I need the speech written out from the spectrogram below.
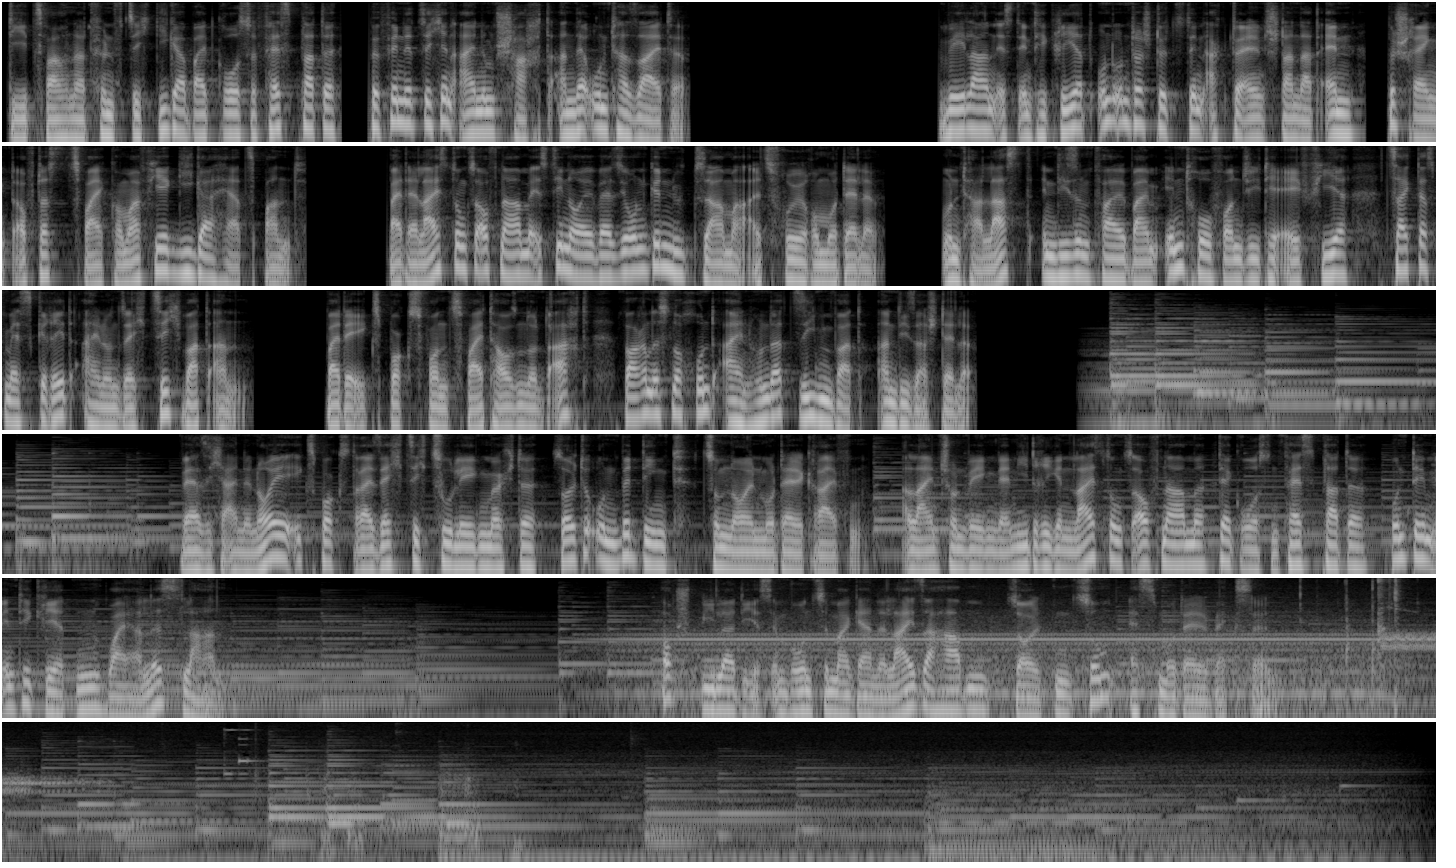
Die 250 GB große Festplatte befindet sich in einem Schacht an der Unterseite. WLAN ist integriert und unterstützt den aktuellen Standard N, beschränkt auf das 2,4 GHz Band. Bei der Leistungsaufnahme ist die neue Version genügsamer als frühere Modelle unter Last, in diesem Fall beim Intro von GTA 4, zeigt das Messgerät 61 Watt an. Bei der Xbox von 2008 waren es noch rund 107 Watt an dieser Stelle. Wer sich eine neue Xbox 360 zulegen möchte, sollte unbedingt zum neuen Modell greifen. Allein schon wegen der niedrigen Leistungsaufnahme, der großen Festplatte und dem integrierten Wireless LAN. Auch Spieler, die es im Wohnzimmer gerne leise haben, sollten zum S-Modell wechseln.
